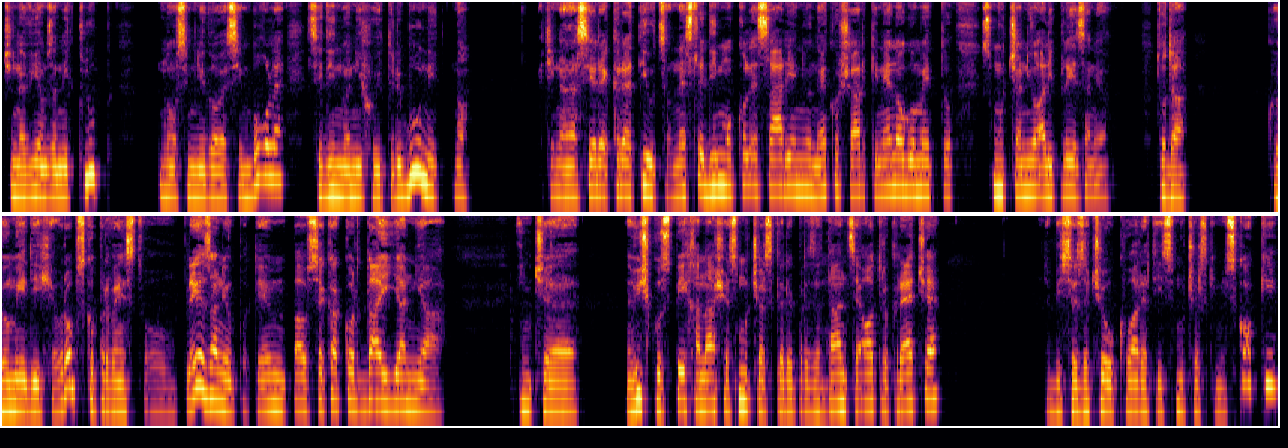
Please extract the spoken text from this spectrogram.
Če navijam za nek klub, nosim njegove simbole, sedim na njihovi tribuni, no, večina nas je rekreativcev, ne sledimo kolesarjenju, ne košarki, ne nogometu, smučanju ali plezanju. Toda, ko je v medijih Evropsko prvenstvo v plezanju, potem pa vsekakor da janja. In če na višku uspeha naše smočarske reprezentance otrok reče, da bi se začel ukvarjati s smočarskimi skoki,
